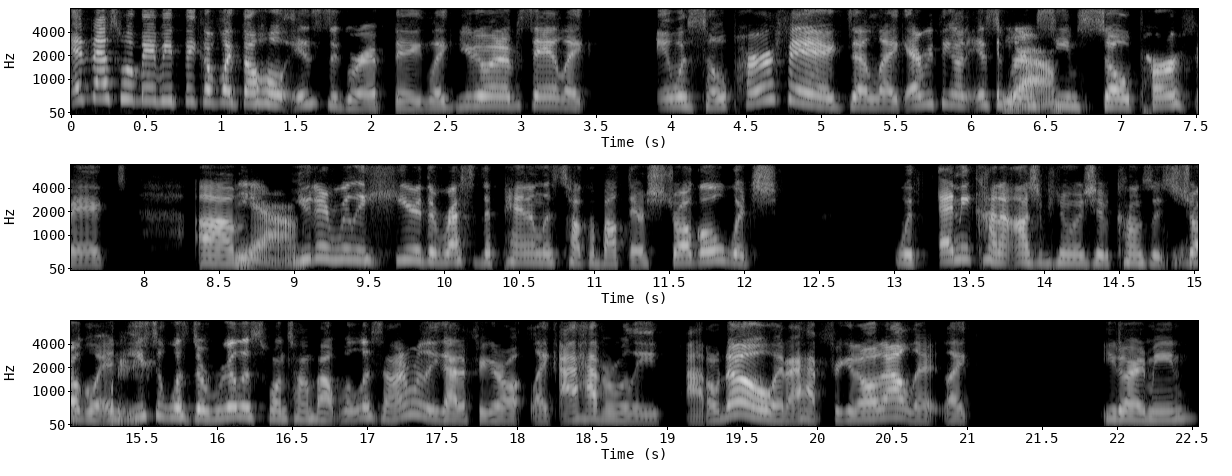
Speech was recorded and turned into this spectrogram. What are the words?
And that's what made me think of like the whole Instagram thing. Like, you know what I'm saying? Like, it was so perfect. And like everything on Instagram Yeah. seems so perfect. Um, Yeah. you didn't really hear the rest of the panelists talk about their struggle, which with any kind of entrepreneurship comes with struggle. And Issa was the realest one talking about, well, listen, I really got to figure out, like, I haven't really, I don't know, and I have to figure it all out. Like, like, you know what I mean?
